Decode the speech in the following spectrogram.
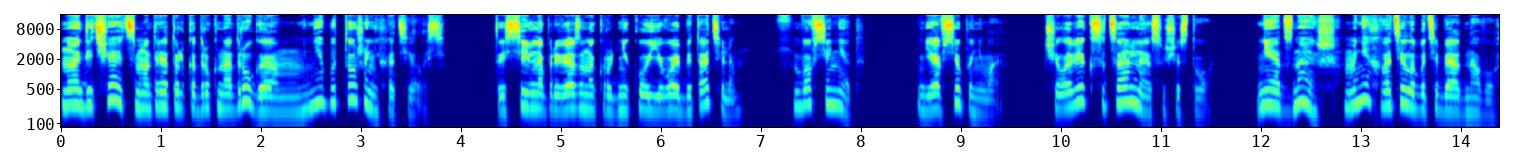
Но одичать, смотря только друг на друга, мне бы тоже не хотелось. Ты сильно привязана к руднику и его обитателям? Вовсе нет. Я все понимаю. Человек — социальное существо. Нет, знаешь, мне хватило бы тебя одного.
